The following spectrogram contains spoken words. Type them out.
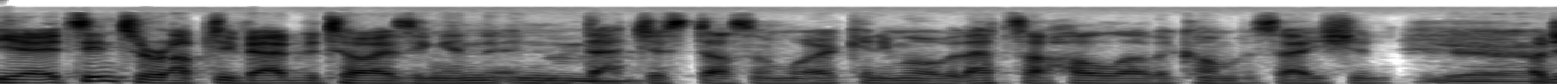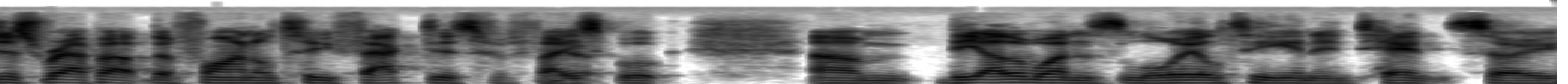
yeah, it's interruptive advertising, and, and mm. that just doesn't work anymore. But that's a whole other conversation. Yeah. I'll just wrap up the final two factors for Facebook. Um, the other one's loyalty and intent. So,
